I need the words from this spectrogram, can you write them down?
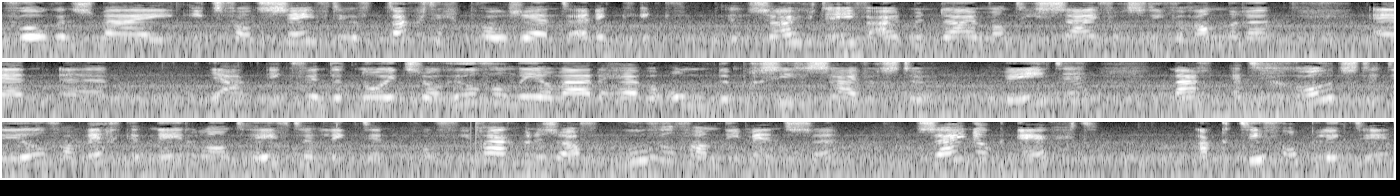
volgens mij iets van 70 of 80 procent. En ik, ik zuig het even uit mijn duim, want die cijfers die veranderen. En uh, ja, ik vind het nooit zo heel veel meerwaarde hebben om de precieze cijfers te weten. Maar het grootste deel van Werkend Nederland heeft een LinkedIn-profiel. Vraag me dus af, hoeveel van die mensen zijn ook echt actief op LinkedIn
